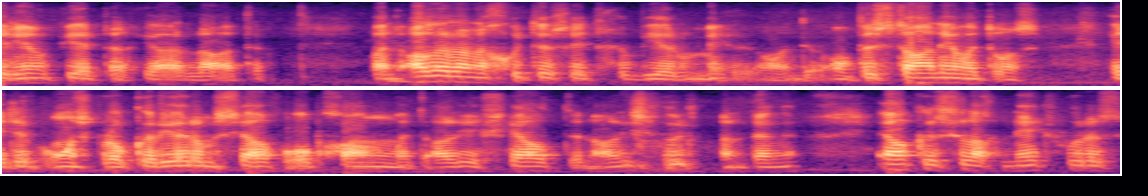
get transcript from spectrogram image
43 jaar later. Want allerlei goeders het gebeur om bestaan nie met ons het ons prokureur homself opgehang met al die geld en al die soort van dinge. Elke slag net voor ons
